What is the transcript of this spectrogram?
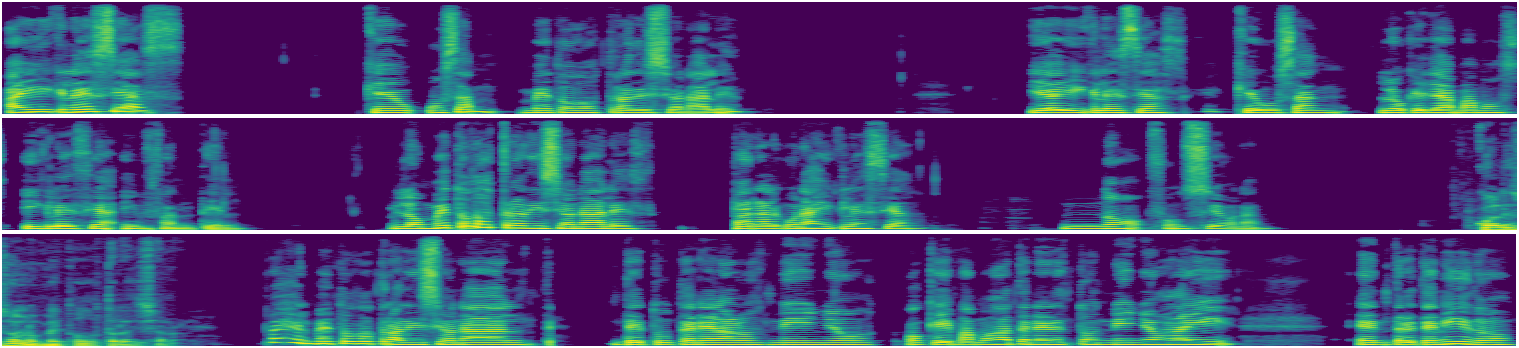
Hay iglesias que usan métodos tradicionales y hay iglesias que usan lo que llamamos iglesia infantil. Los métodos tradicionales para algunas iglesias no funcionan. ¿Cuáles son los métodos tradicionales? Pues el método tradicional de, tú tener a los niños, ok, vamos a tener estos niños ahí entretenidos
